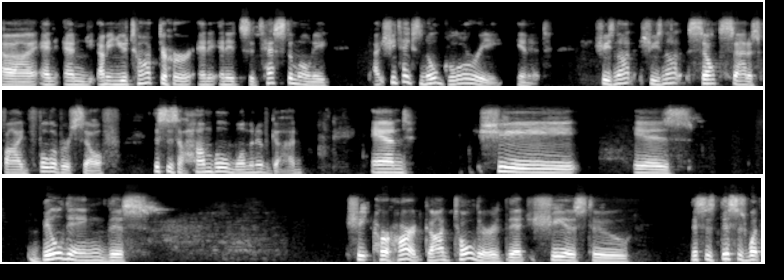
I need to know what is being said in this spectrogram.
uh, and and i mean you talk to her and and it's a testimony she takes no glory in it she's not she's not self-satisfied full of herself this is a humble woman of god and she is building this she her heart god told her that she is to this is this is what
